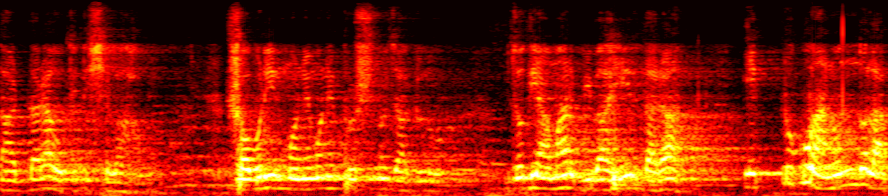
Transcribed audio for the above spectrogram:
তার দ্বারা অতিথি সেবা হবে। সবরীর মনে মনে প্রশ্ন জাগলো, যদি আমার বিবাহের দ্বারা একটুকু আনন্দ লাভ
